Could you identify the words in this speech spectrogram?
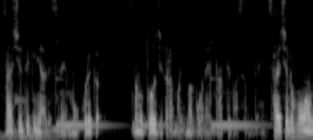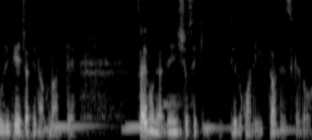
最終的にはですねもうこれかその当時からもう今5年経ってますので最初の本は売り切れちゃってなくなって最後には電子書籍っていうとこまで行ったんですけど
